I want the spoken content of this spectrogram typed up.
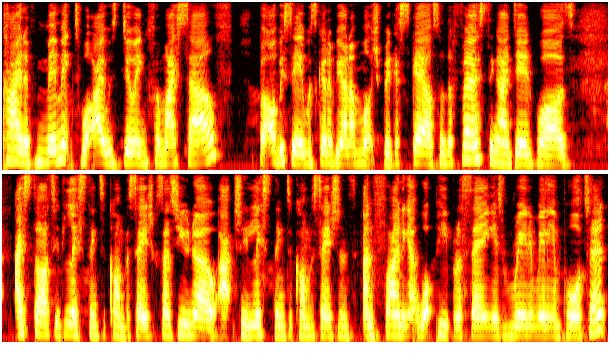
kind of mimicked what I was doing for myself. But obviously it was going to be on a much bigger scale. So the first thing I did was I started listening to conversations because as you know, actually listening to conversations and finding out what people are saying is really, really important.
